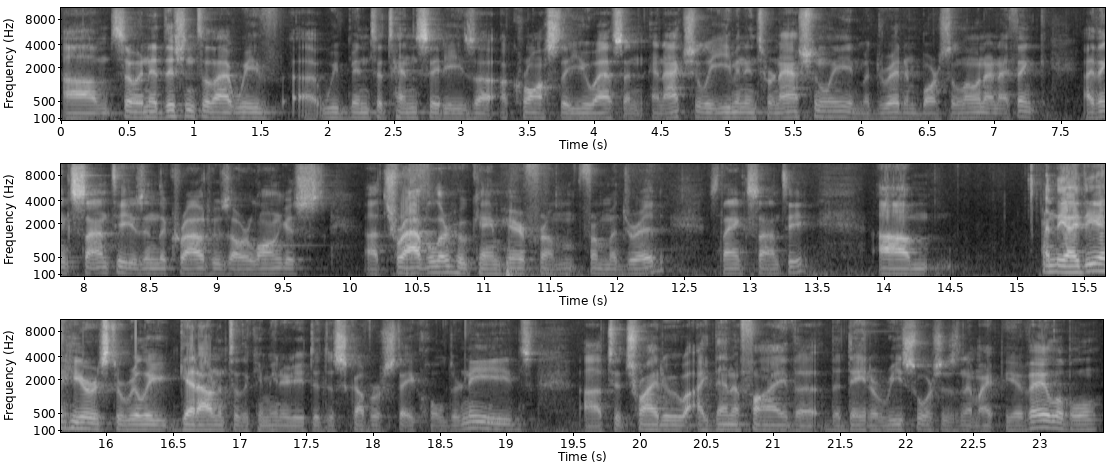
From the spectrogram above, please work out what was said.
Um, so in addition to that, we've, uh, we've been to 10 cities uh, across the US and, and actually even internationally in Madrid and Barcelona. And I think, I think Santi is in the crowd, who's our longest uh, traveler who came here from, from Madrid. Thanks, Santi. Um, and the idea here is to really get out into the community to discover stakeholder needs, uh, to try to identify the, the data resources that might be available.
